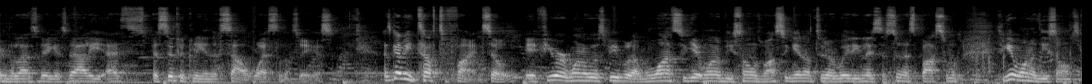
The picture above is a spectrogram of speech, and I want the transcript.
in the Las Vegas Valley, as specifically in the southwest of Las Vegas. It's gonna be tough to find. So if you are one of those people that wants to get one of these homes, wants to get onto their waiting list as soon as possible to get one of these homes,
